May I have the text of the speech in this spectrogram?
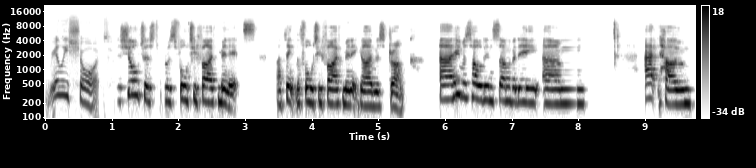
really short. The shortest was 45 minutes. I think the 45 minute guy was drunk. Uh, he was holding somebody um, at home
